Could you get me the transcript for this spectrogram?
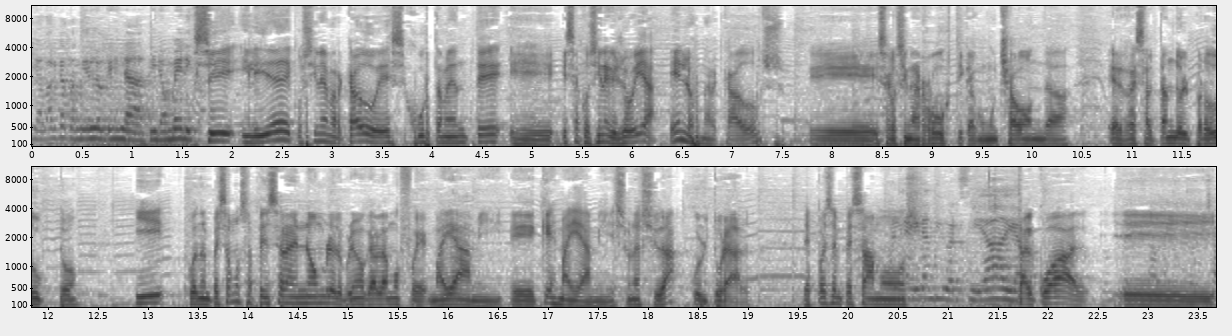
Y abarca también lo que es Latinoamérica. Sí, y la idea de cocina de mercado es justamente eh, esa cocina que yo veía en los mercados, eh, esa cocina rústica con mucha onda, eh, resaltando el producto. Y cuando empezamos a pensar en el nombre, lo primero que hablamos fue Miami. ¿Qué es Miami? Es una ciudad cultural. Después empezamos... Hay una gran diversidad, digamos. Tal cual. Y,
